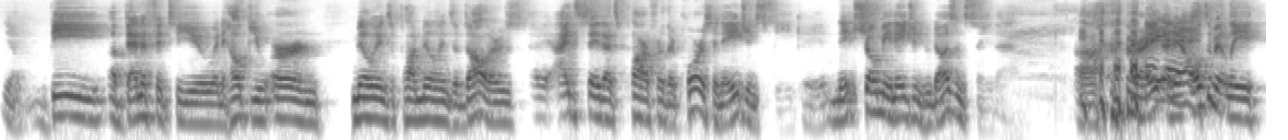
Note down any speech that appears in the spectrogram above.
you know be a benefit to you and help you earn millions upon millions of dollars, I'd say that's par for the course in agent speak. Show me an agent who doesn't say that, uh, right? yeah, I mean, ultimately,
